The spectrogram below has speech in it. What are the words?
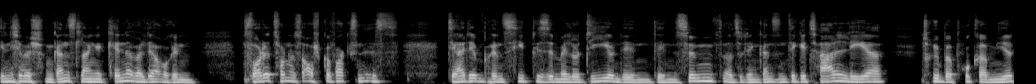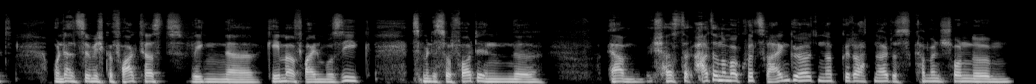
den ich aber schon ganz lange kenne, weil der auch in Vordertonus aufgewachsen ist, der hat im Prinzip diese Melodie und den, den Synth, also den ganzen digitalen Layer drüber programmiert. Und als du mich gefragt hast, wegen äh, GEMA-freien Musik, ist mir das sofort in, äh, ja, ich hatte noch mal kurz reingehört und habe gedacht, na, das kann man schon ähm,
